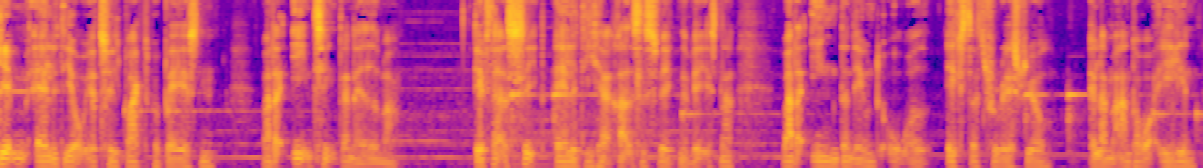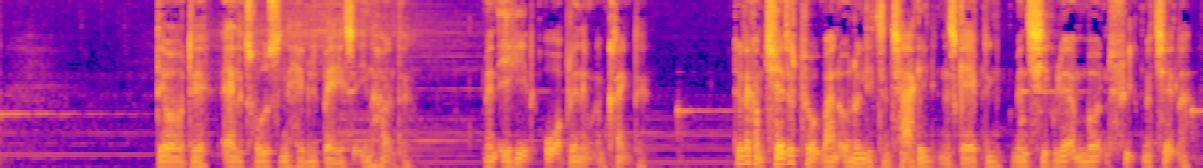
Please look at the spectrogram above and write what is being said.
Gennem alle de år, jeg tilbragte på basen, var der én ting, der nagede mig. Efter at have set alle de her redselsvækkende væsener, var der ingen, der nævnte ordet extraterrestrial, eller med andre ord alien. Det var jo det, alle troede sådan en hemmelig base indholdte. Men ikke et ord blev nævnt omkring det. Det, der kom tættest på, var en underlig tentakellignende skabning med en cirkulær mund fyldt med tænder.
